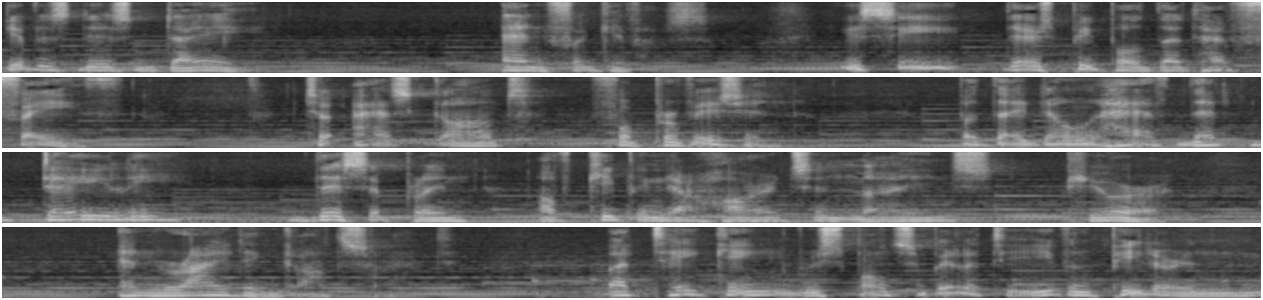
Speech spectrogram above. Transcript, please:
Give us this day and forgive us. You see, there's people that have faith to ask God for provision, but they don't have that daily discipline of keeping their hearts and minds pure and right in God's sight. By taking responsibility. Even Peter in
